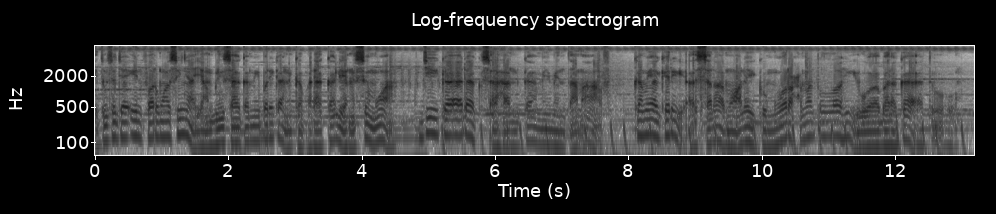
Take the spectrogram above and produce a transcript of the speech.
Itu saja informasinya yang bisa kami berikan kepada kalian semua. Jika ada kesalahan kami minta maaf. Kami akhiri Assalamualaikum warahmatullahi wabarakatuh.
